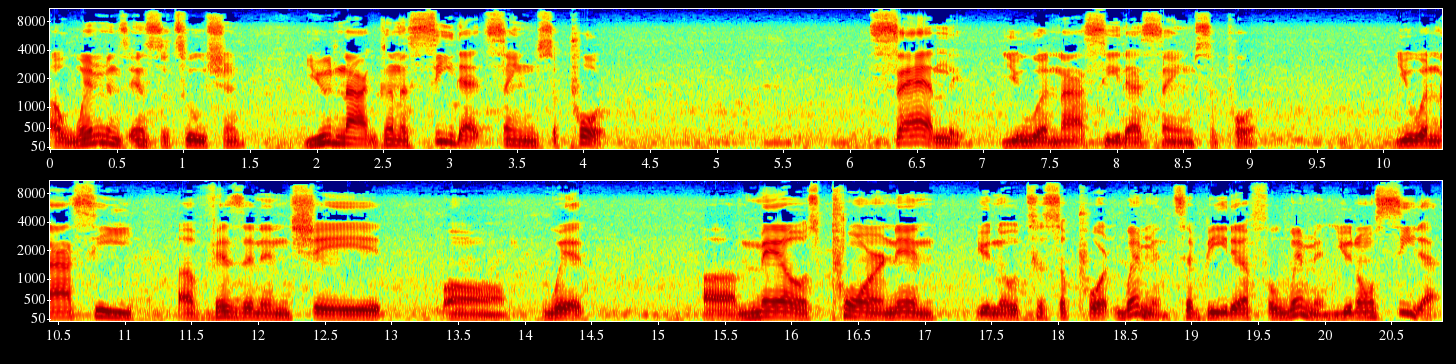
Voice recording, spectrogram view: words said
a women's institution, you're not going to see that same support. Sadly, you will not see that same support. You will not see a visiting shed um, with uh, males pouring in, you know, to support women, to be there for women. You don't see that.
